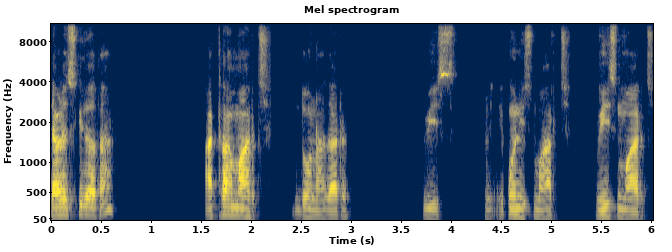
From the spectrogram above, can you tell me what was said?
त्यावेळेस किती होता? अठरा मार्च दोन हजार वीस एकोणीस मार्च वीस मार्च.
